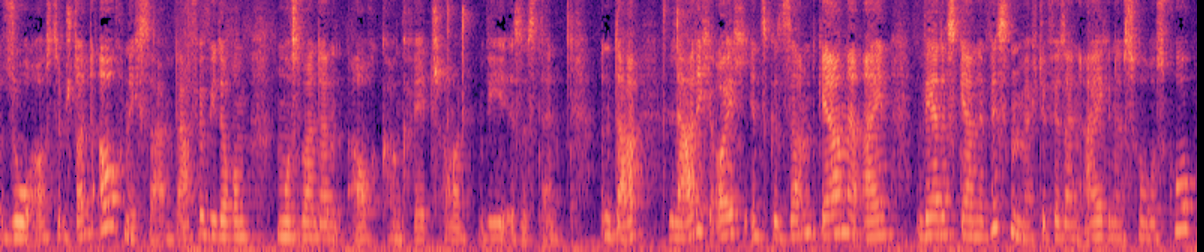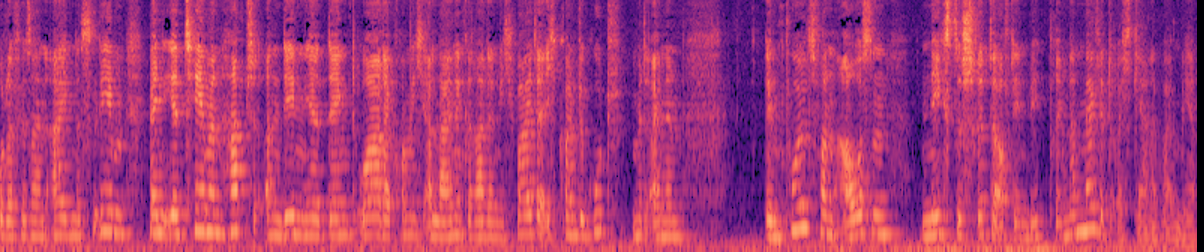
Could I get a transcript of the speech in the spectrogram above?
so aus dem Stand auch nicht sagen. Dafür wiederum muss man dann auch konkret schauen, wie ist es denn. Und da lade ich euch insgesamt gerne ein, wer das gerne wissen möchte für sein eigenes Horoskop oder für sein eigenes Leben. Wenn ihr Themen habt, an denen ihr denkt, oh, da komme ich alleine gerade nicht weiter, ich könnte gut mit einem Impuls von außen nächste Schritte auf den Weg bringen, dann meldet euch gerne bei mir.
